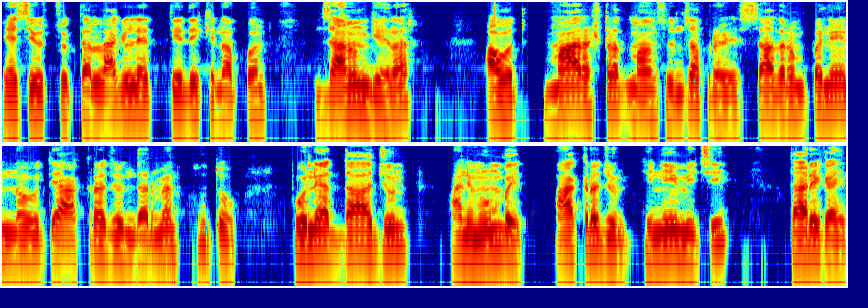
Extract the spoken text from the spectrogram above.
याची उत्सुकता लागली आहे ते देखील आपण जाणून घेणार आहोत. महाराष्ट्रात मान्सूनचा प्रवेश साधारणपणे नऊ ते अकरा जून दरम्यान होतो. पुण्यात दहा जून आणि मुंबईत अकरा जून ही नेहमीची तारीख आहे.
